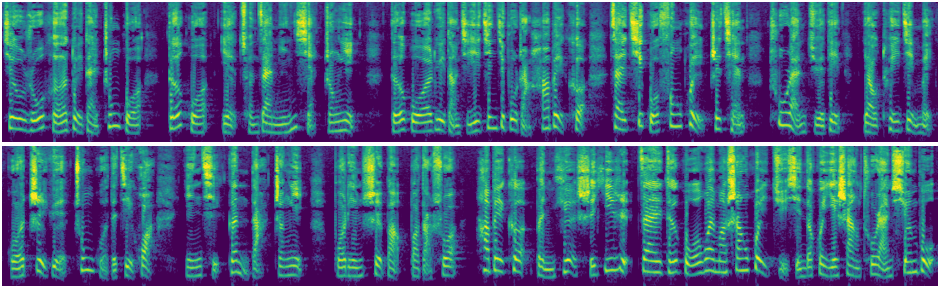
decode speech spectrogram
就如何对待中国，德国也存在明显争议。德国绿党籍经济部长哈贝克在七国峰会之前突然决定要推进美国制约中国的计划，引起更大争议。柏林时报报道说。哈贝克本月十一日在德国外贸商会举行的会议上突然宣布，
